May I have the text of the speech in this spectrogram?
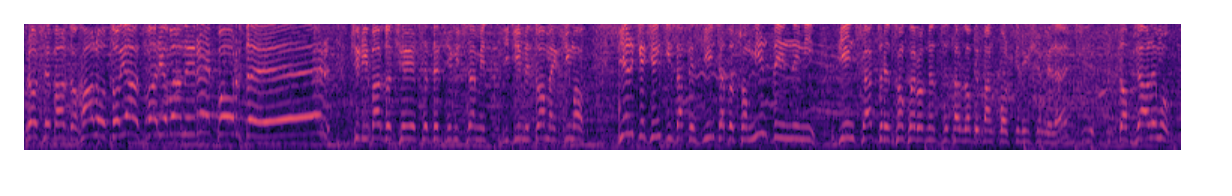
proszę bardzo. Halo, to ja, zwariowany reporter! Czyli bardzo Cię serdecznie witamy, widzimy Tomek Zimoch. Wielkie dzięki za te zdjęcia, to są między innymi zdjęcia, które są chorobione przez Narodowy Bank Polski, jeżeli się mylę. Czy... Dobrze, ale mów.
